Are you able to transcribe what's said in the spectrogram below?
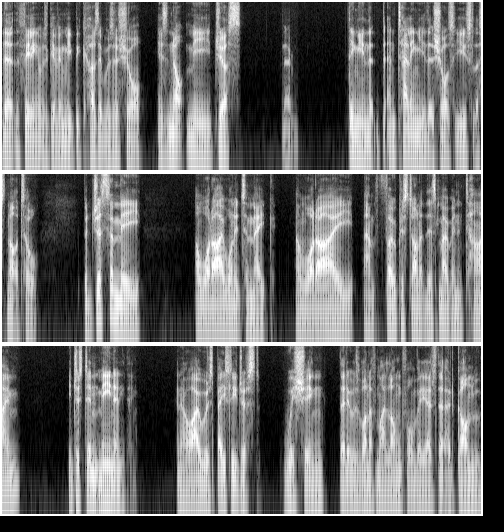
the, the feeling it was giving me because it was a short, is not me just, you know, thinking that and telling you that shorts are useless, not at all. But just for me and what I wanted to make and what I am focused on at this moment in time, it just didn't mean anything. You know, I was basically just wishing that it was one of my long form videos that had gone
